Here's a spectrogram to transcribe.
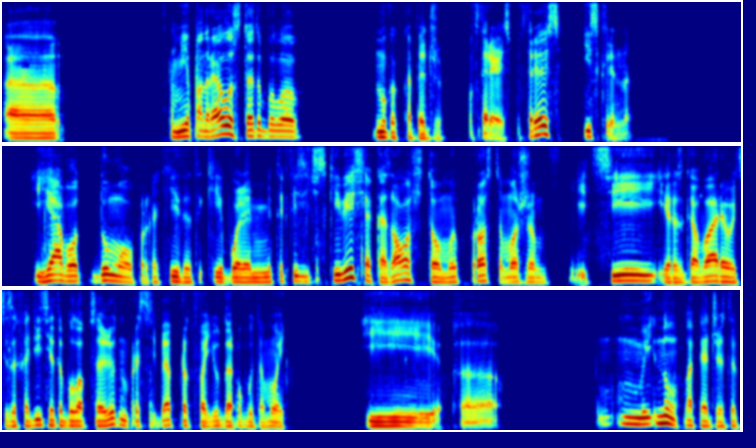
А, мне понравилось, что это было, ну, как, опять же, повторяюсь, повторяюсь, искренно. Я вот думал про какие-то такие более метафизические вещи, оказалось, что мы просто можем идти и разговаривать, и заходить. Это было абсолютно про себя, про твою дорогу домой. И э, ну, опять же, это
